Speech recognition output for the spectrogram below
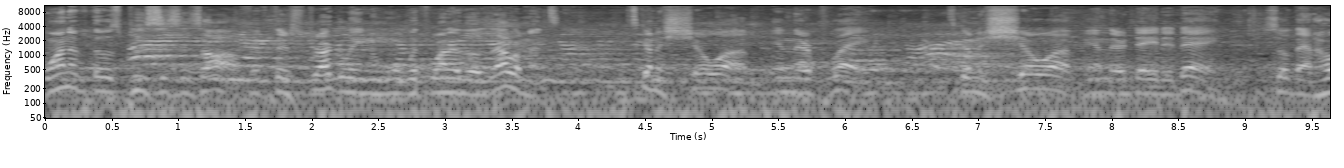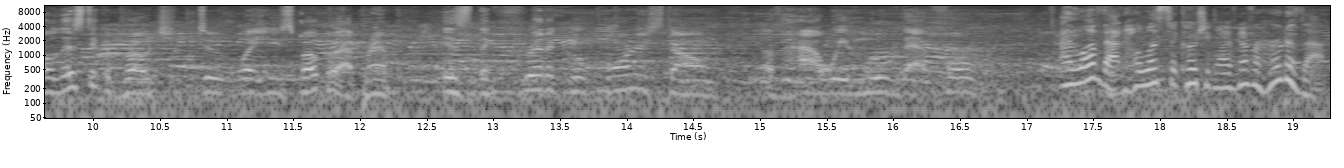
one of those pieces is off, if they're struggling with one of those elements, it's going to show up in their play. It's going to show up in their day to day. So that holistic approach to what you spoke about, Prim, is the critical cornerstone of how we move that forward. I love that holistic coaching. I've never heard of that.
